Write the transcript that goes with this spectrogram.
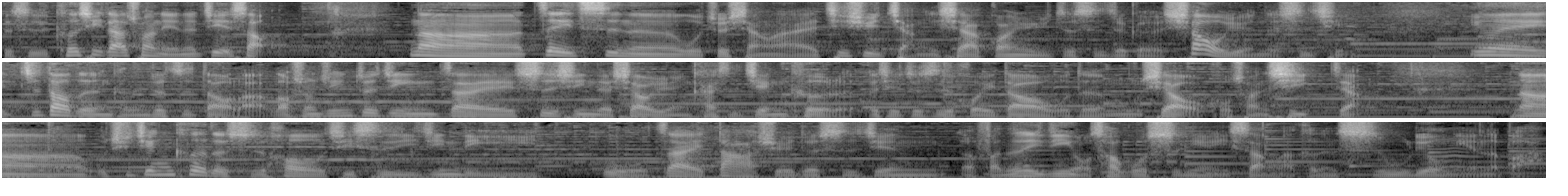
就是科技大串联的介绍。那这一次呢，我就想来继续讲一下关于就是这个校园的事情，因为知道的人可能就知道了，老熊精最近在世新的校园开始兼课了，而且就是回到我的母校口传系这样。那我去兼课的时候，其实已经离。我在大学的时间，呃，反正已经有超过十年以上了，可能十五六年了吧，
